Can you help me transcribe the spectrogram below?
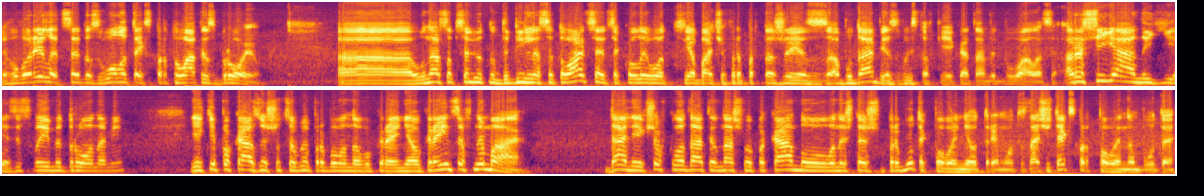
говорили, це дозволити експортувати зброю. Е, у нас абсолютно дебільна ситуація. Це коли от я бачив репортажі з Абу-Дабі, з виставки, яка там відбувалася. Росіяни є зі своїми дронами, які показують, що це випробовано в Україні, а українців немає. Далі, якщо вкладати в наш ВПК, ну вони ж теж прибуток повинні отримувати. Значить, експорт повинен бути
